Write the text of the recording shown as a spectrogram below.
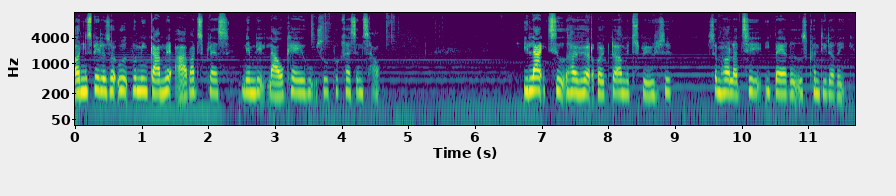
Og den spiller sig ud på min gamle arbejdsplads, nemlig Lavkagehuset på Christianshavn. I lang tid har jeg hørt rygter om et spøgelse, som holder til i bageriets konditori.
